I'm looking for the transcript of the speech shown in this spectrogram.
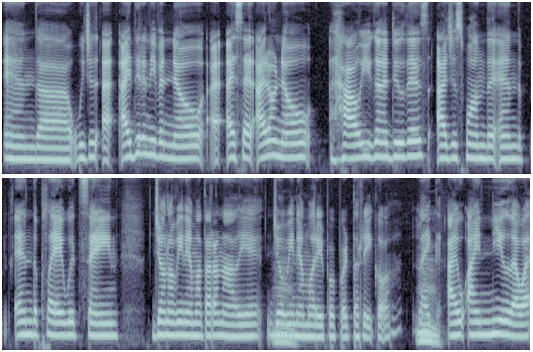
And uh, we just, I, I didn't even know. I, I said, I don't know how you gonna do this. I just want to end the, end the play with saying, "Yo no vine a matar a nadie. Yo mm. vine a morir por Puerto Rico." Like mm. I I knew that wa-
